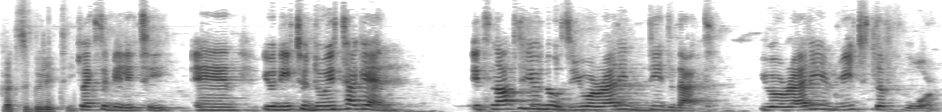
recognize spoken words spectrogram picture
flexibility. Flexibility, and you need to do it again. It's not you lose. You already did that. You already reached the floor.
